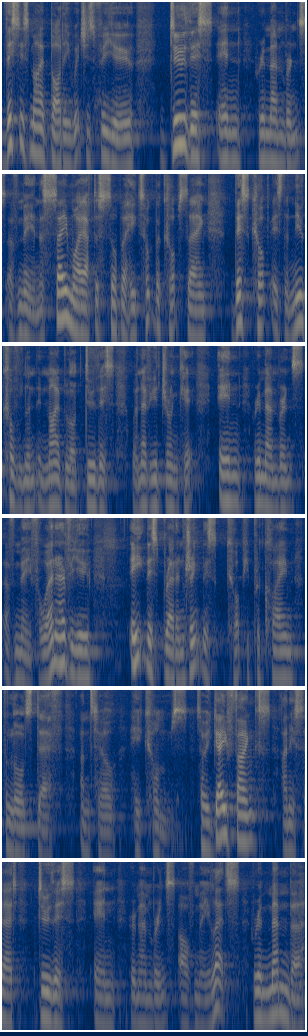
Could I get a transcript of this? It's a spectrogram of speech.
This is my body, which is for you. Do this in remembrance of me. In the same way, after supper, he took the cup, saying, This cup is the new covenant in my blood. Do this whenever you drink it in remembrance of me. For whenever you eat this bread and drink this cup, you proclaim the Lord's death until he comes. So he gave thanks and he said, Do this in remembrance of me. Let's remember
